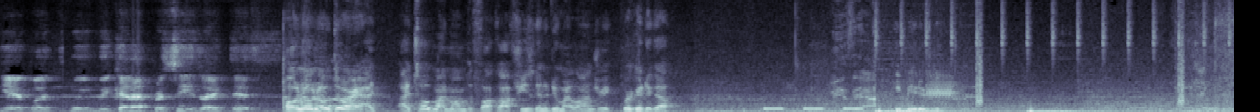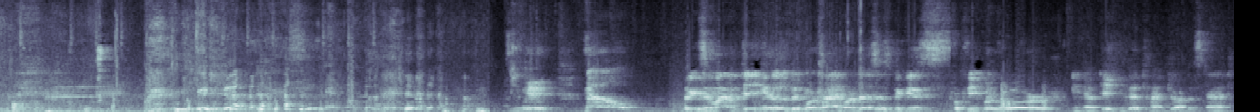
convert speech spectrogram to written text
yeah, but we, we cannot proceed like this. Oh no, no, Dory. I I told my mom to fuck off. She's gonna do my laundry. We're good to go. He muted me. Okay. Now, the reason why I'm taking a little bit more time on this is because for people who are, you know, taking their time to understand.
